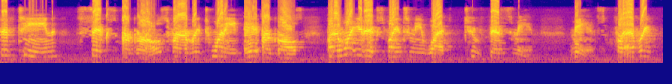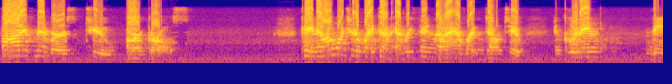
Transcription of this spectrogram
15, six are girls. For every 20, eight are girls. But I want you to explain to me what two-fifths mean means. For every five members, two are girls. Okay, now I want you to write down everything that I have written down too, including the,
